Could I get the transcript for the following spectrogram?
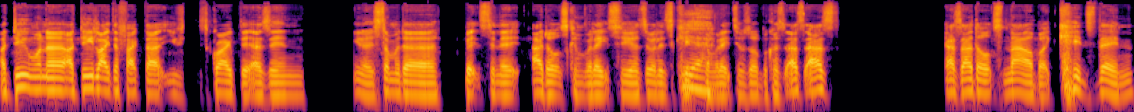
I do want to. I do like the fact that you described it as in, you know, some of the bits in it adults can relate to as well as kids Yeah. can relate to as well. Because as as as adults now, but kids then,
